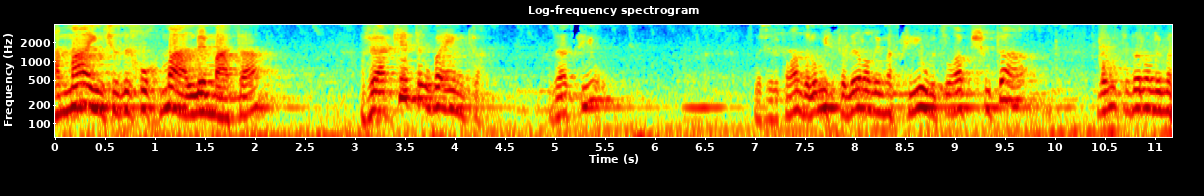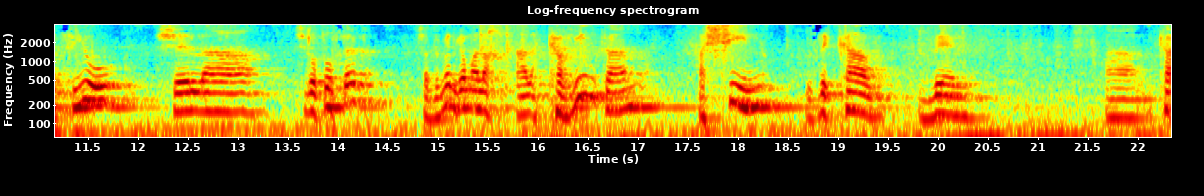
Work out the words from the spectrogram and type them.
המים, שזה חוכמה, למטה, והכתר באמצע. זה הציור. זאת אומרת שכמובן זה לא מסתדר לנו עם הציור בצורה פשוטה, לא מסתדר לנו עם הציור של, ה... של אותו סדר. עכשיו באמת גם על, ה... על הקווים כאן, השין זה קו בין, הקו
